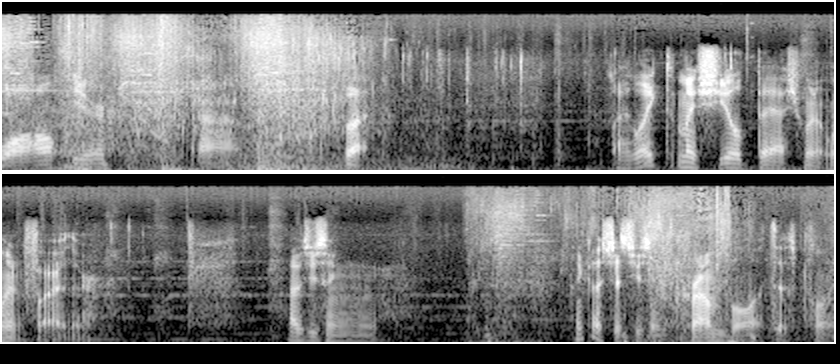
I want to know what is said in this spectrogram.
wall here. Um, but I liked my shield bash when it went farther. I was using, I think I was just using crumble at this point.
